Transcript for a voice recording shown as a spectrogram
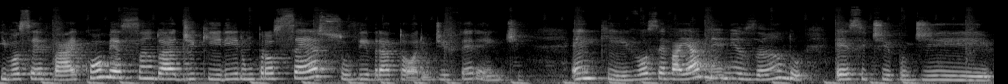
e você vai começando a adquirir um processo vibratório diferente, em que você vai amenizando esse tipo de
